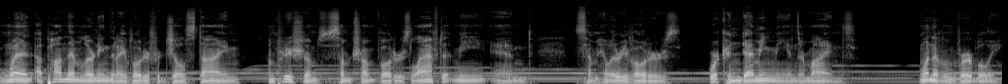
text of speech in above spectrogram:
when, upon them learning that I voted for Jill Stein, I'm pretty sure some Trump voters laughed at me, and some Hillary voters were condemning me in their minds, one of them verbally.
